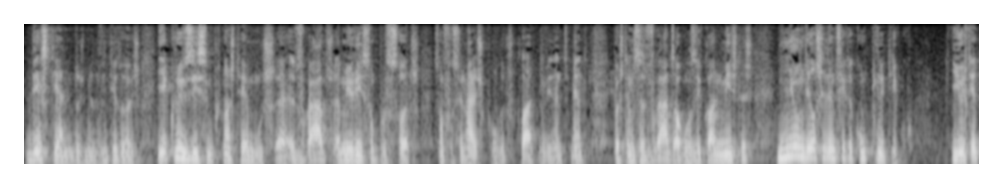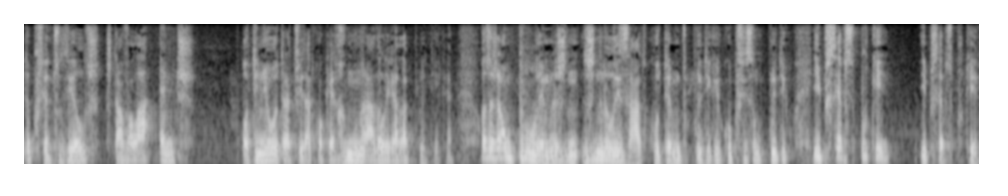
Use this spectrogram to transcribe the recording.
deste ano, 2022, e é curiosíssimo porque nós temos uh, advogados, a maioria são professores, são funcionários públicos, claro, evidentemente, depois temos advogados, alguns economistas, nenhum deles se identifica como político. E 80% deles estava lá antes ou tinha outra atividade qualquer remunerada ligada à política. Ou seja, há um problema generalizado com o termo de política e com a profissão de político e percebe-se porquê. E percebe-se porquê.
